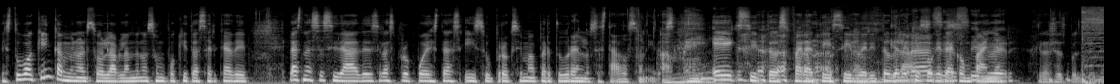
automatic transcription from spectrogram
estuvo aquí en Camino al Sol hablándonos un poquito acerca de las necesidades, las propuestas y su próxima apertura en los Estados Unidos. Amén. Éxitos para ti, Silver, y todo el equipo que te acompaña. Silver. Gracias por tenerme.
